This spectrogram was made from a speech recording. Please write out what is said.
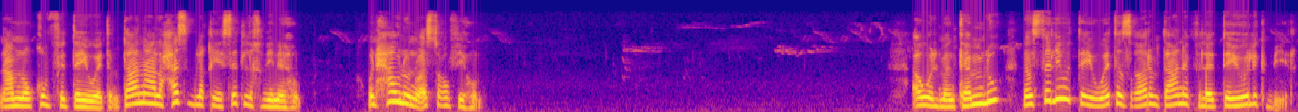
نعملو نقب في التيوات متاعنا على حسب القياسات اللي خذيناهم ونحاولوا نوسعوا فيهم. أول ما نكملوا ننستليو التيوات الصغار متاعنا في ال tuyau الكبير.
